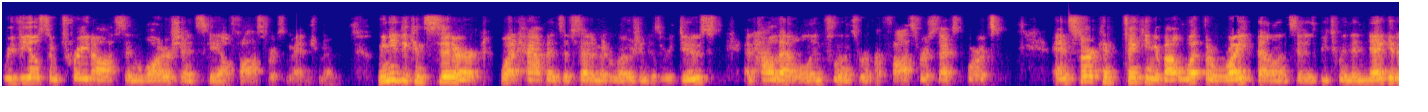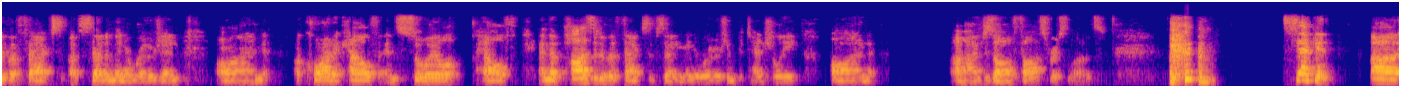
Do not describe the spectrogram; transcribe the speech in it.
reveals some trade-offs in watershed scale phosphorus management. We need to consider what happens if sediment erosion is reduced and how that will influence river phosphorus exports and start thinking about what the right balance is between the negative effects of sediment erosion on aquatic health and soil health and the positive effects of sediment erosion potentially on uh, dissolved phosphorus loads. Second, uh,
